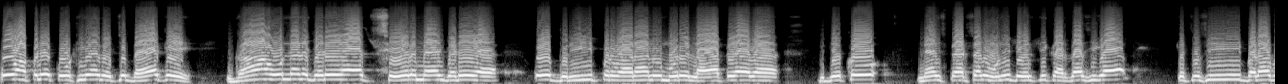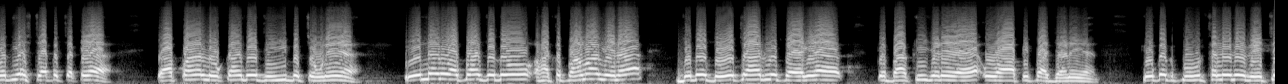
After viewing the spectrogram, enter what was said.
ਉਹ ਆਪਣੇ ਕੋਠੀਆਂ ਵਿੱਚ ਬਹਿ ਕੇ ਗਾਂ ਉਹਨਾਂ ਨੇ ਜਿਹੜੇ ਆ ਸੇਲਮੈਨ ਜਿਹੜੇ ਆ, ਉਹ ਗਰੀਬ ਪਰਿਵਾਰਾਂ ਨੂੰ ਮੋਰੇ ਲਾਇਆ ਪਿਆ ਵਾ। ਦੇਖੋ, ਮੈਂ ਇੰਸਪੈਕਟਰ ਨੂੰ ਹੁਣੀ ਬੇਨਤੀ ਕਰਦਾ ਸੀਗਾ ਕਿ ਤੁਸੀਂ ਬੜਾ ਵਧੀਆ ਸਟੈਪ ਚੱਕਿਆ। ਆਪਾਂ ਲੋਕਾਂ ਦੇ ਜੀ ਬਚਾਉਣੇ ਆ। ਇਹਨਾਂ ਨੂੰ ਆਪਾਂ ਜਦੋਂ ਹੱਥ ਪਾਵਾਂਗੇ ਨਾ, ਜਦੋਂ 2-4 ਨੂੰ ਪੈ ਗਿਆ ਤੇ ਬਾਕੀ ਜਿਹੜੇ ਆ, ਉਹ ਆਪ ਹੀ ਭੱਜ ਜਾਣੇ ਆ। ਕਿਉਂਕਿ ਕਪੂਰਥਲੇ ਦੇ ਵਿੱਚ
